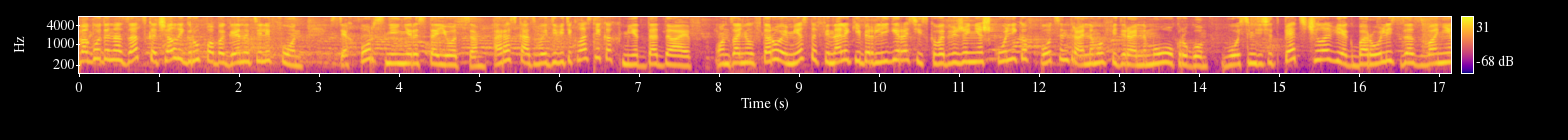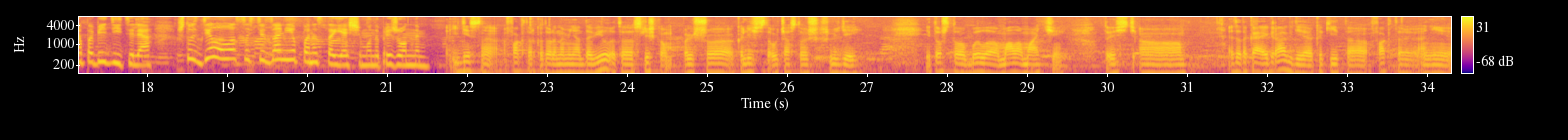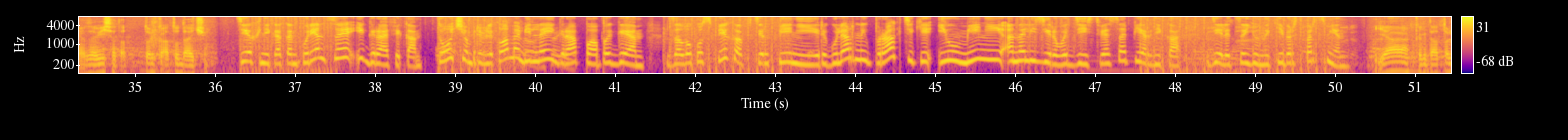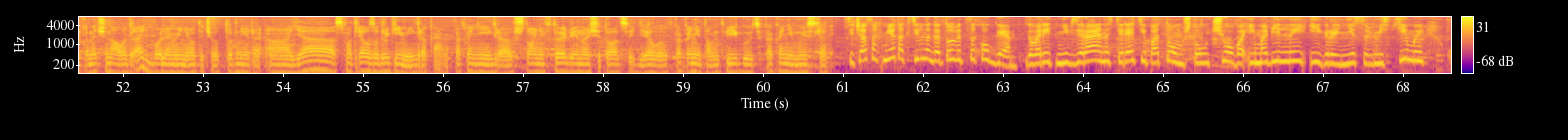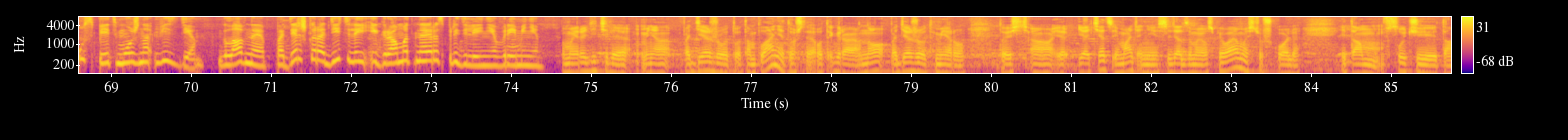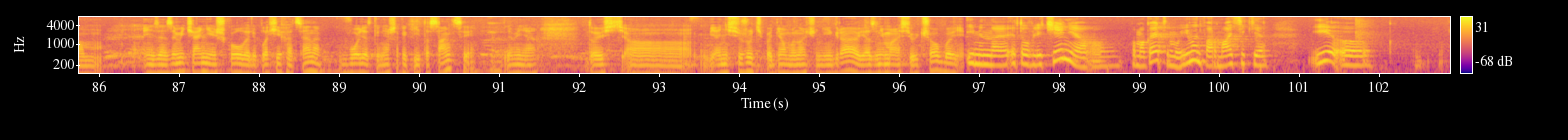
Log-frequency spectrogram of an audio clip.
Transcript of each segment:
Два года назад скачал игру PUBG на телефон. С тех пор с ней не расстается. А рассказывает девятиклассник Ахмед Дадаев. Он занял второе место в финале киберлиги российского движения школьников по Центральному федеральному округу. 85 человек боролись за звание победителя, что сделало состязание по-настоящему напряженным. Единственный фактор, который на меня давил, это слишком большое количество участвующих людей. И то, что было мало матчей. То есть э, это такая игра, где какие-то факторы, они зависят от, только от удачи. Техника, конкуренция и графика. То, чем привлекла мобильная игра PUBG. Залог успеха в терпении, регулярной практике и умении анализировать действия соперника, делится юный киберспортсмен. Я, когда только начинал играть, более-менее вот эти вот турниры, а, я смотрел за другими игроками, как они играют, что они в той или иной ситуации делают, как они там двигаются, как они мыслят. Сейчас Ахмед активно готовится к ОГЭ. Говорит, невзирая на стереотип о том, что учеба и мобильные игры несовместимы, успеть можно везде. Главное – поддержка родителей и грамотное распределение времени. Мои родители меня поддерживают в этом плане, то, что я вот играю, но поддерживают в меру. То есть э, и отец, и мать, они следят за моей успеваемостью в школе. И там в случае там, я не знаю, замечаний школы или плохих оценок вводят, конечно, какие-то санкции для меня. То есть э, я не сижу типа днем и ночью не играю, я занимаюсь и учебой. Именно это увлечение э, помогает ему и в информатике, и, э,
